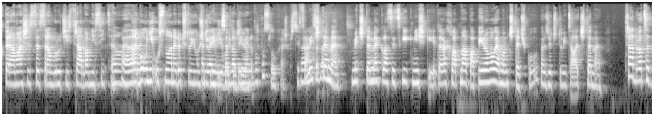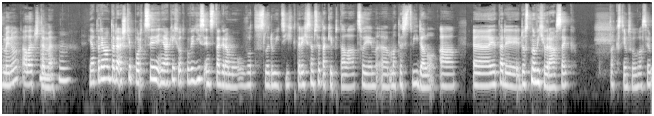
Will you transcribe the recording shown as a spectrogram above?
která má 600 stran, budu číst třeba dva měsíce. No. No. A nebo u ní usnu a nedočtu ji už nikdy v za dva životě. že týdny jo? nebo posloucháš. Prostě Ale fakt, my dva čteme. My čteme klasické knížky. Teda chlap má papírovou, já mám čtečku, protože čtu víc, ale čteme. Třeba 20 minut, ale čteme. Hmm. Já tady mám teda ještě porci nějakých odpovědí z Instagramu od sledujících, kterých jsem se taky ptala, co jim eh, mateřství dalo. A eh, je tady dost nových vrásek, tak s tím souhlasím.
